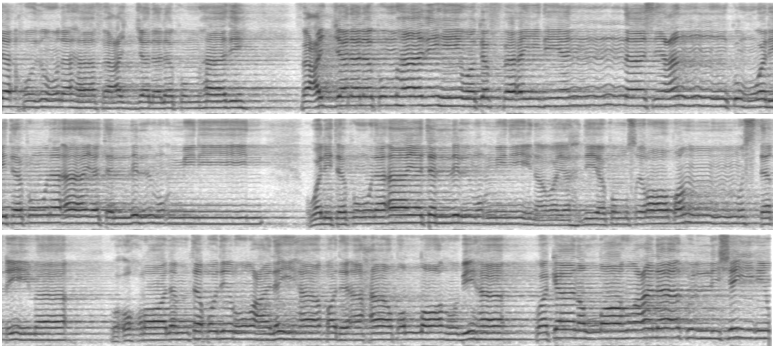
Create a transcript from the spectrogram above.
تأخذونها فعجل لكم هذه فعجل لكم هذه وكف أيدي الناس عنكم ولتكون آية للمؤمنين ولتكون آية للمؤمنين ويهديكم صراطا مستقيما وأخرى لم تقدروا عليها قد أحاط الله بها وكان الله على كل شيء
